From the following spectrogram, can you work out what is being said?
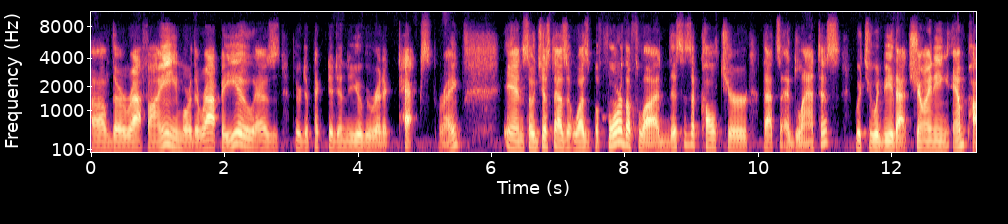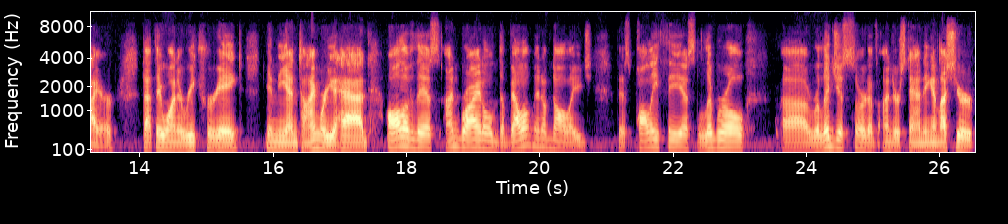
of the Rephaim or the Rapayu as they're depicted in the Ugaritic text, right? And so, just as it was before the flood, this is a culture that's Atlantis, which would be that shining empire that they want to recreate in the end time, where you had all of this unbridled development of knowledge, this polytheist, liberal, religious sort of understanding. Unless you're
